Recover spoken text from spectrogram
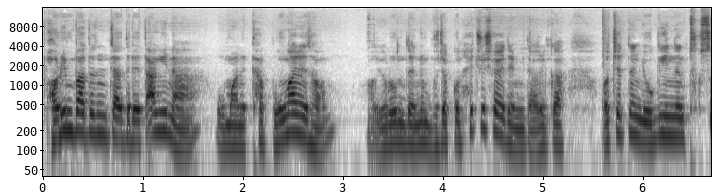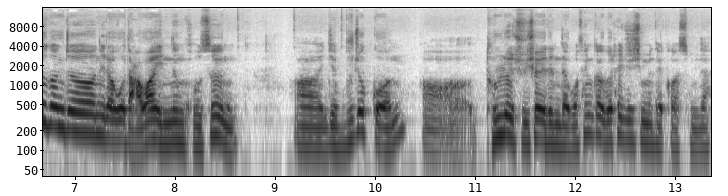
버림받은 자들의 땅이나 오만의 탑, 몽환의 섬, 어, 요런 데는 무조건 해주셔야 됩니다. 그러니까, 어쨌든 여기 있는 특수 던전이라고 나와 있는 곳은, 어, 이제 무조건, 어, 돌려주셔야 된다고 생각을 해주시면 될 것 같습니다.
